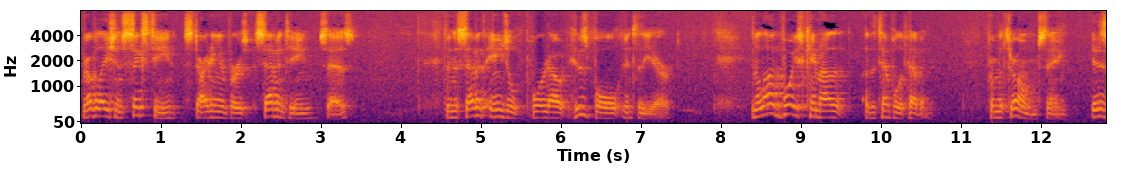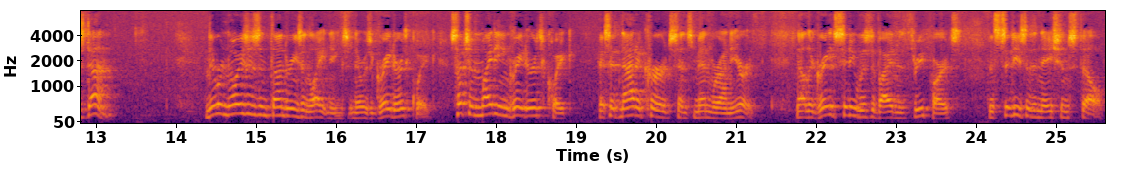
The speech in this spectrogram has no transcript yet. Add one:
Revelation 16, starting in verse 17, says, Then the seventh angel poured out his bowl into the air. And a loud voice came out of the temple of heaven, from the throne, saying, It is done. There were noises and thunderings and lightnings, and there was a great earthquake. Such a mighty and great earthquake as had not occurred since men were on the earth. Now the great city was divided into three parts. The cities of the nations fell.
